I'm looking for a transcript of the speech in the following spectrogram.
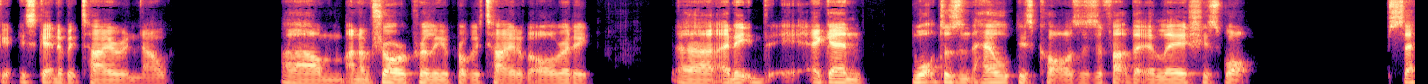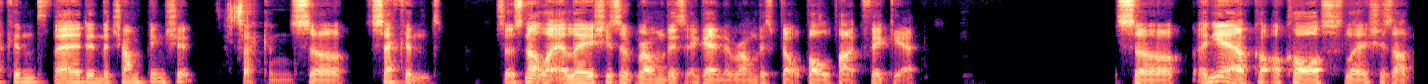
it's getting a bit tiring now. Um, and I'm sure Aprilia are probably tired of it already. Uh, and it again, what doesn't help his cause is the fact that Aleix is what second, third in the championship. Second. So second. So it's not like Aleix is around his again around his ballpark figure. So and yeah, of course, Aleix has had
